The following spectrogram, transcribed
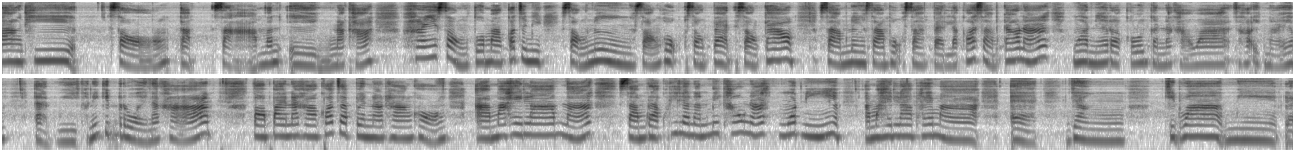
ล่างที่ 2 กับ 3 นั่นเองนะคะ ให้ 2 ตัวมาก็จะมี 2 1 2 6 2 8 2 9 3 1 3 6 3 8 แล้วก็ 39 นะงวดนี้เราก็ลุ้นกันนะคะว่าจะเข้าอีกไหมแอดวีคณิตกิจรวยนะคะ ต่อไปนะคะก็จะเป็นแนวทางของอามาให้ลาบนะสำหรับที่แล้วนั้นไม่เข้านะ งวดนี้อามาให้ลาบให้มาแอดยัง คิดว่ามีหลา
